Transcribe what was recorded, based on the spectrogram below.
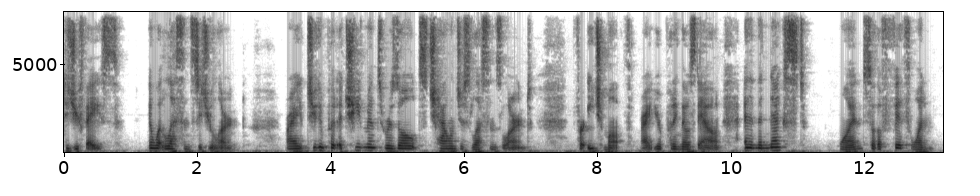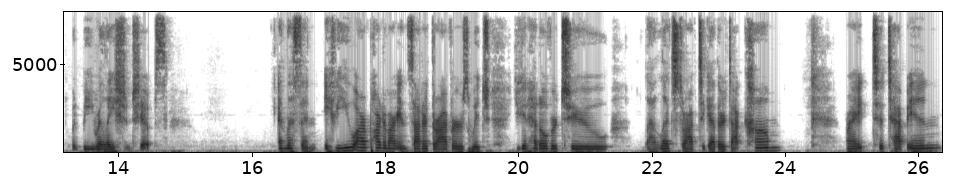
did you face? And what lessons did you learn? Right? So you can put achievements, results, challenges, lessons learned for each month, right? You're putting those down. And then the next one, so the fifth one would be relationships. And listen, if you are part of our Insider Thrivers, which you can head over to uh, let's thrive together.com, right, to tap in.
